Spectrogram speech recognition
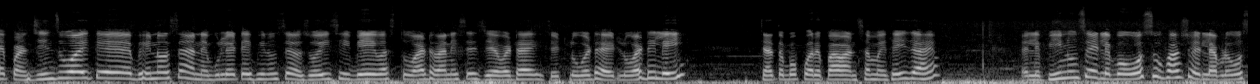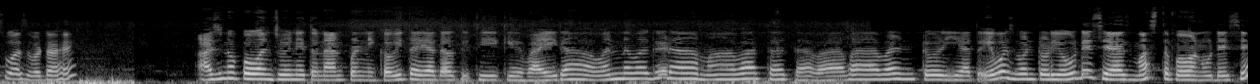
હે પણ જીન્સ હોય તે ભીનો છે અને બુલેટ એ ભીનું છે. જોઈ છે બે વસ્તુ વાઢવાની છે જે વઢાય જેટલું વઢાય એટલું વાઢી લઈ. જ્યાં તો બપોરે પાવાનો સમય થઈ જાય. એટલે ભીનું છે એટલે બહુ ઓછું ફાવશે એટલે આપણે ઓછું જ વઢાય. આજનો પવન જોઈને તો નાનપણની કવિતા યાદ આવતી હતી કે વાયરા વન વગડામાં વાતા તા વા વા વંટોળિયા. તો એવો જ વંટોળિયો ઉડે છે આજ મસ્ત પવન ઉડે છે.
